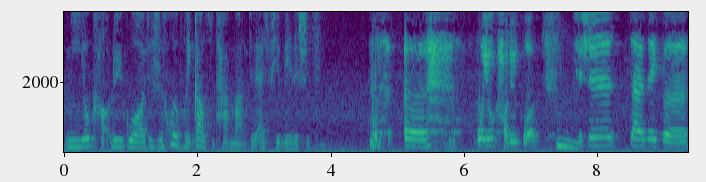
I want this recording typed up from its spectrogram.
你有考虑过就是会不会告诉他吗？这个 HPV 的事情？呃，我有考虑过。嗯其实，在那个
